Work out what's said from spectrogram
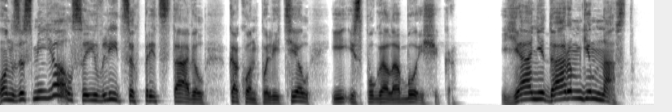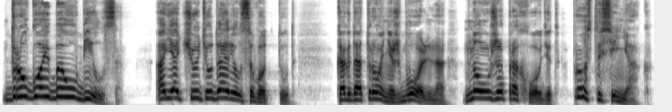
он засмеялся и в лицах представил, как он полетел и испугал обойщика. «Я недаром гимнаст, другой бы убился, а я чуть ударился вот тут. Когда тронешь, больно, но уже проходит, просто синяк».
